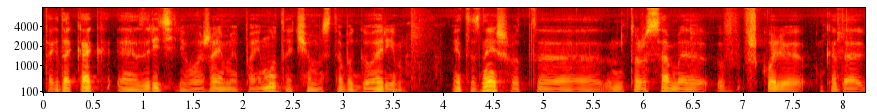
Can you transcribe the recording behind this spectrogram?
Тогда как э, зрители, уважаемые, поймут, о чем мы с тобой говорим? Это, знаешь, вот э, то же самое в школе, когда э,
